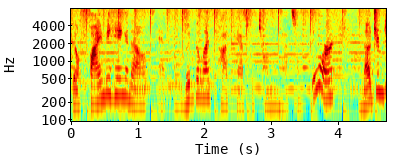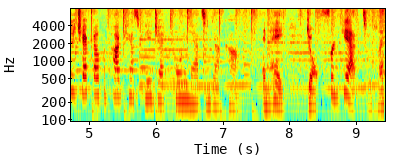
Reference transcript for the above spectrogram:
They'll find me hanging out at Live the Life Podcast with Toni Matson or nudge them to check out the podcast page at tonimatson.com. And hey, don't forget to let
